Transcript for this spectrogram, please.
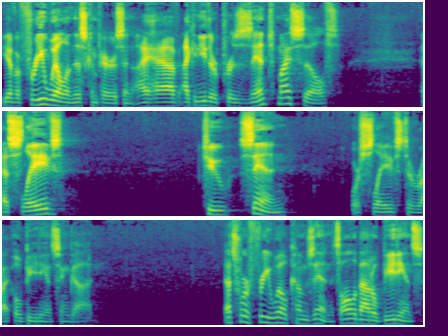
You have a free will in this comparison. I have, I can either present myself as slaves to sin or slaves to right, obedience in God. That's where free will comes in. It's all about obedience.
